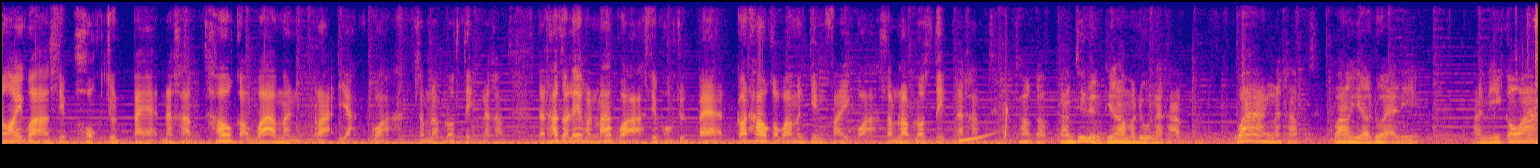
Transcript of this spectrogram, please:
น้อยกว่า 16.8 นะครับ เท่ากับว่ามันประหยัดกว่าสำหรับรถติดนะครับ แต่ถ้าตัวเลขมันมากกว่า 16.8 ก็เท่ากับว่ามันกินไฟกว่าสำหรับรถติดนะครับ เท่ากับตามที่หนึ่งที่เรามาดูนะครับ ว่างนะครับ ว่างเยอะด้วยอันนี้ อันนี้ก็ว่าง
